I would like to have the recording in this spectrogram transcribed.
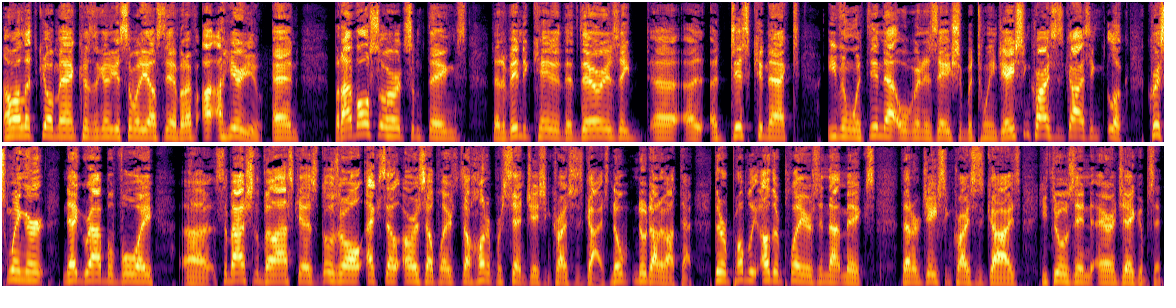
I want to let go, man, because I'm going to get somebody else in. But I've, I, I hear you, and but I've also heard some things that have indicated that there is a uh, a, a disconnect even within that organization between Jason Kreis's guys and look, Chris Wingert, Ned Grabavoy, uh, Sebastian Velasquez. Those are all XL RSL players. It's 100 percent Jason Kreis's guys. No, no doubt about that. There are probably other players in that mix that are Jason Kreis's guys. He throws in Aaron Jacobson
